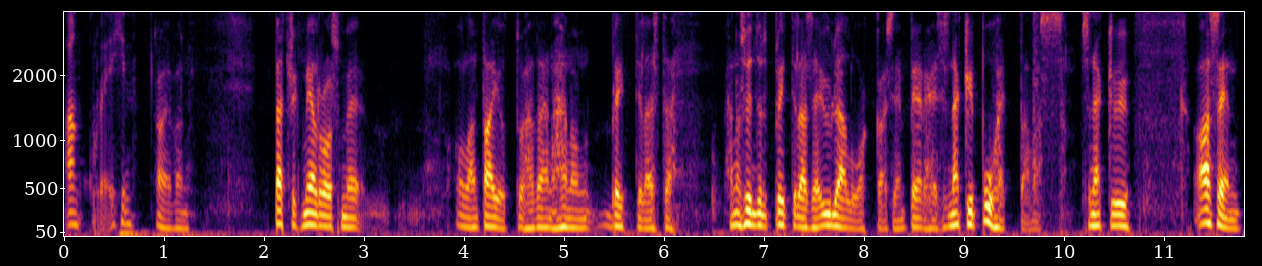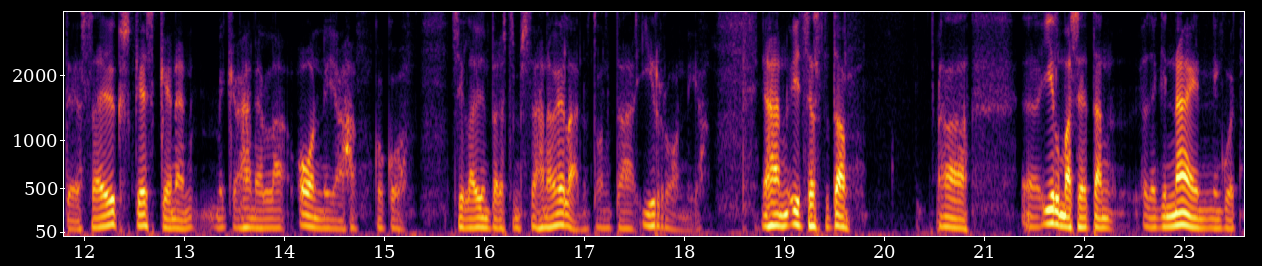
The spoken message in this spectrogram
ankkureihin. Aivan. Patrick Melrose, me ollaan tajuttu, että hän on brittiläistä, hän on syntynyt brittiläiseen yläluokkaiseen perheeseen. Se näkyy puhetavassa, se näkyy asenteessa ja yksi keskeinen, mikä hänellä on ja koko sillä ympäristössä, missä hän on elänyt, on tämä ironia. Ja hän itse asiassa tota, äh, ilmaisee tämän jotenkin näin, niin kuin, että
